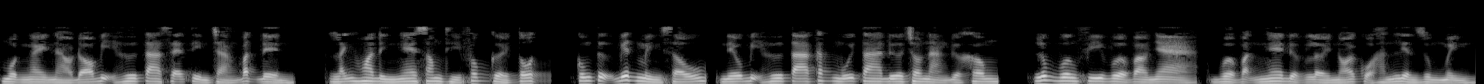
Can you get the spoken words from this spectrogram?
một ngày nào đó bị hư ta sẽ tìm chàng bắt đền. Lãnh hoa đình nghe xong thì phốc cười tốt, cũng tự biết mình xấu, nếu bị hư ta cắt mũi ta đưa cho nàng được không? Lúc Vương Phi vừa vào nhà, vừa vặn nghe được lời nói của hắn liền dùng mình,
